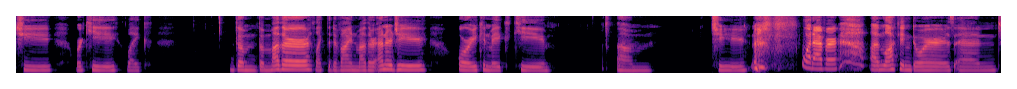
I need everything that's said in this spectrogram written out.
chi or ki like the the mother, like the divine mother energy, or you can make ki um chi whatever unlocking doors and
